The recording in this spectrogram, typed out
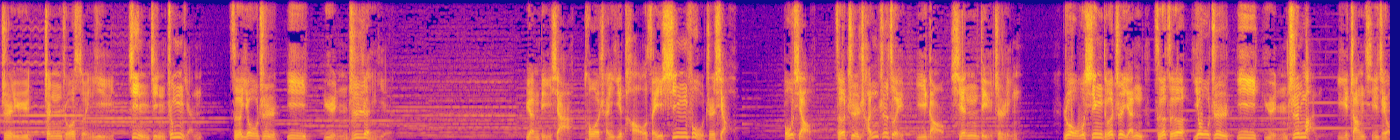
至于斟酌损益。尽尽忠言，则攸之一允之任也。愿陛下托臣以讨贼兴复之效，不效，则治臣之罪，以告先帝之灵。若无兴德之言，则则攸之依允之慢，以彰其咎。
